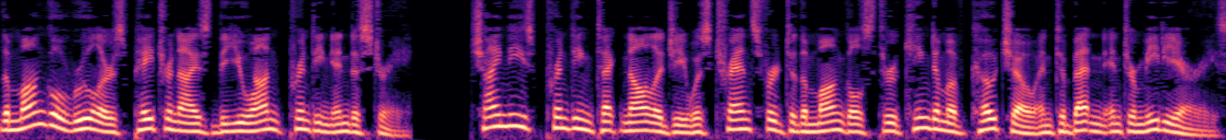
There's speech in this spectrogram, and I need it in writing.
The Mongol rulers patronized the yuan printing industry. Chinese printing technology was transferred to the Mongols through Kingdom of Kocho and Tibetan intermediaries.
